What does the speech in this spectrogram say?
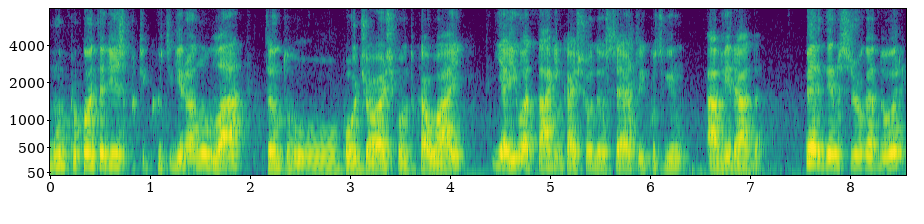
muito por conta disso, porque conseguiram anular tanto o Paul George quanto o Kawhi, e aí o ataque encaixou, deu certo e conseguiram a virada. Perderam esse jogador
